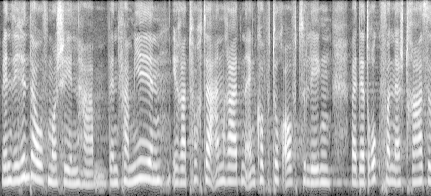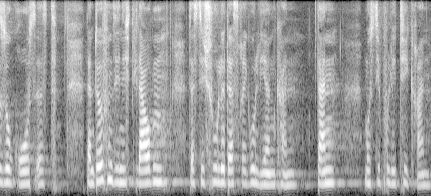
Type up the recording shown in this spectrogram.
wenn Sie Hinterhofmoscheen haben, wenn Familien ihrer Tochter anraten, ein Kopftuch aufzulegen, weil der Druck von der Straße so groß ist, dann dürfen Sie nicht glauben, dass die Schule das regulieren kann. Dann muss die Politik ran.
